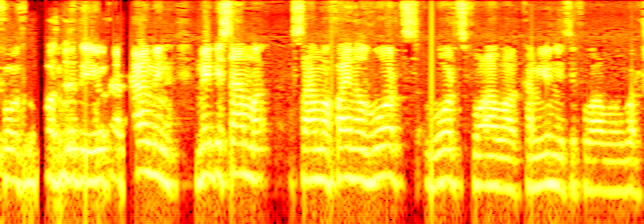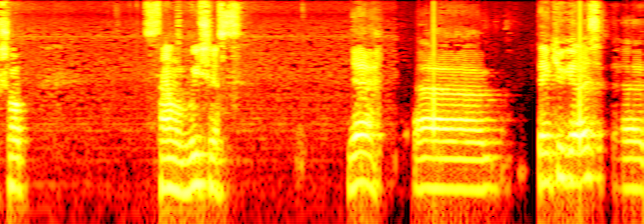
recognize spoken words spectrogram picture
for, for you coming. Maybe some some final words words for our community for our workshop. Some wishes. Yeah. Um, thank you, guys. Uh,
